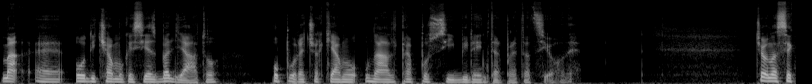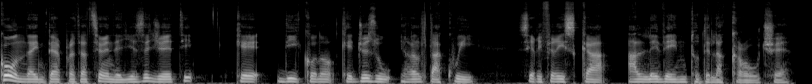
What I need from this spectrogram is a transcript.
ma eh, o diciamo che si è sbagliato, oppure cerchiamo un'altra possibile interpretazione. C'è una seconda interpretazione degli esegeti che dicono che Gesù in realtà qui si riferisca all'evento della croce.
